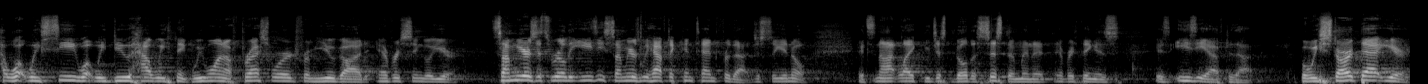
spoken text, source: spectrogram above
what we see, what we do, how we think. We want a fresh word from you, God, every single year. Some years it's really easy, some years we have to contend for that, just so you know. It's not like you just build a system and it, everything is, is easy after that. But we start that year.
